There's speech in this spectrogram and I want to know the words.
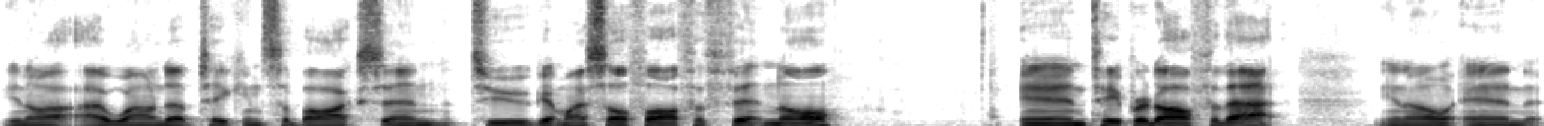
you know, I wound up taking Suboxone to get myself off of fentanyl and tapered off of that. You know, and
